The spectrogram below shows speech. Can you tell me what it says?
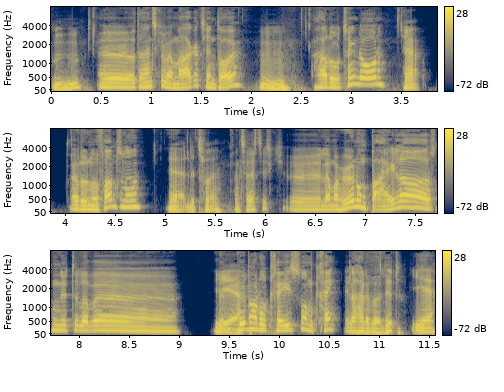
Mm-hmm. Øh, og han skal være marker til en døje. Mm-hmm. Har du tænkt over det? Ja. Er du nået frem til noget? Ja, det tror jeg. Fantastisk. Øh, lad mig høre nogle bejler og sådan lidt, eller hvad... Hvem, Ja. hvem har du kredset omkring? Eller har det været lidt? Ja.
